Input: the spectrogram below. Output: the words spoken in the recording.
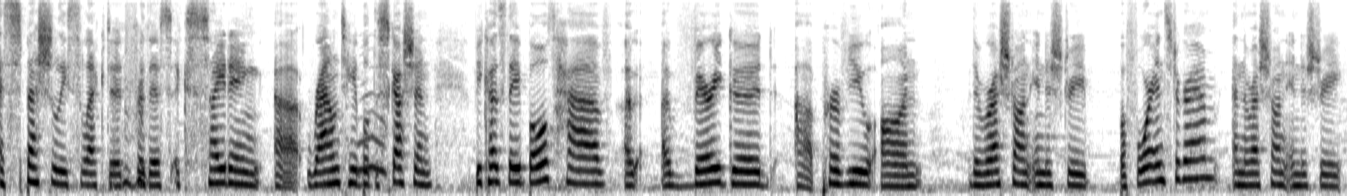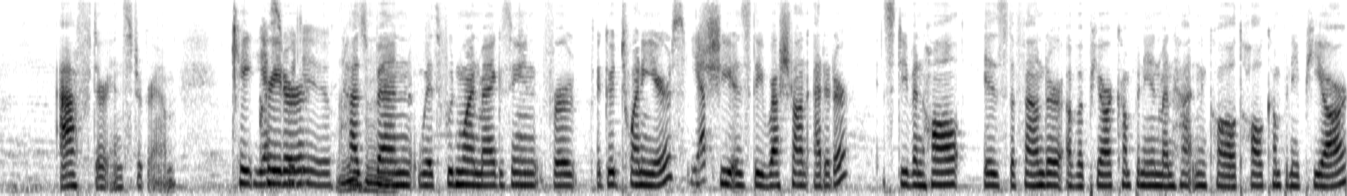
especially selected for this exciting uh, roundtable discussion because they both have a, a very good uh, purview on the restaurant industry before Instagram and the restaurant industry after Instagram. Kate Yes, we Krader do. has been with Food and Wine magazine for a good 20 years. Yep. She is the restaurant editor. Steven Hall is the founder of a PR company in Manhattan called Hall Company PR,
